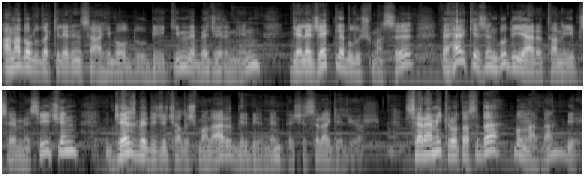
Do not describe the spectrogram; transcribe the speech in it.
Anadolu'dakilerin sahip olduğu birikim ve becerinin gelecekle buluşması ve herkesin bu diyarı tanıyıp sevmesi için cezbedici çalışmalar birbirinin peşi sıra geliyor. Seramik rotası da bunlardan biri.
